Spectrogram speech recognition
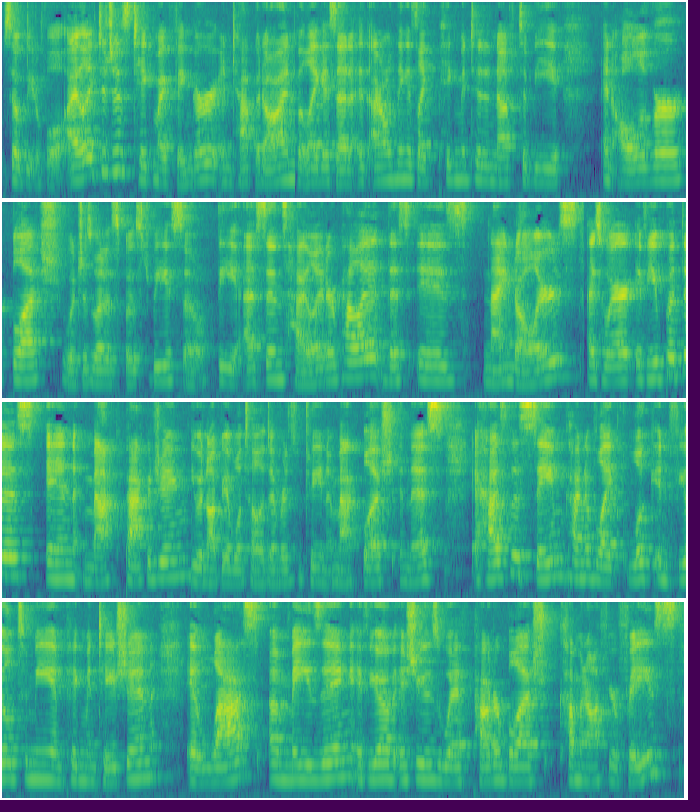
so beautiful. I like to just take my finger and tap it on, but like I said, I don't think it's like pigmented enough to be an Oliver blush, which is what it's supposed to be. So the Essence highlighter palette, this is $9. I swear, if you put this in MAC packaging, you would not be able to tell the difference between a MAC blush and this. It has the same kind of like look and feel to me and pigmentation. It lasts amazing. If you have issues with powder blush coming off your face,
